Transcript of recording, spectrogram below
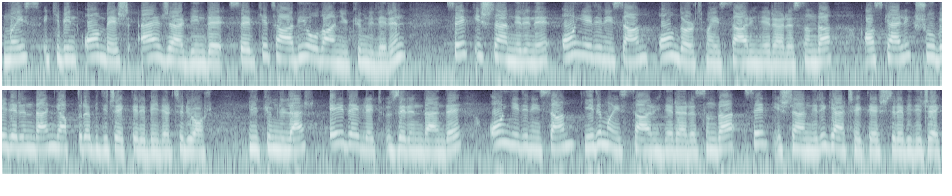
Mayıs 2015 er celbinde sevke tabi olan yükümlülerin sevk işlemlerini 17 Nisan 14 Mayıs tarihleri arasında askerlik şubelerinden yaptırabilecekleri belirtiliyor. Yükümlüler E-Devlet üzerinden de 17 Nisan 7 Mayıs tarihleri arasında sevk işlemleri gerçekleştirebilecek.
